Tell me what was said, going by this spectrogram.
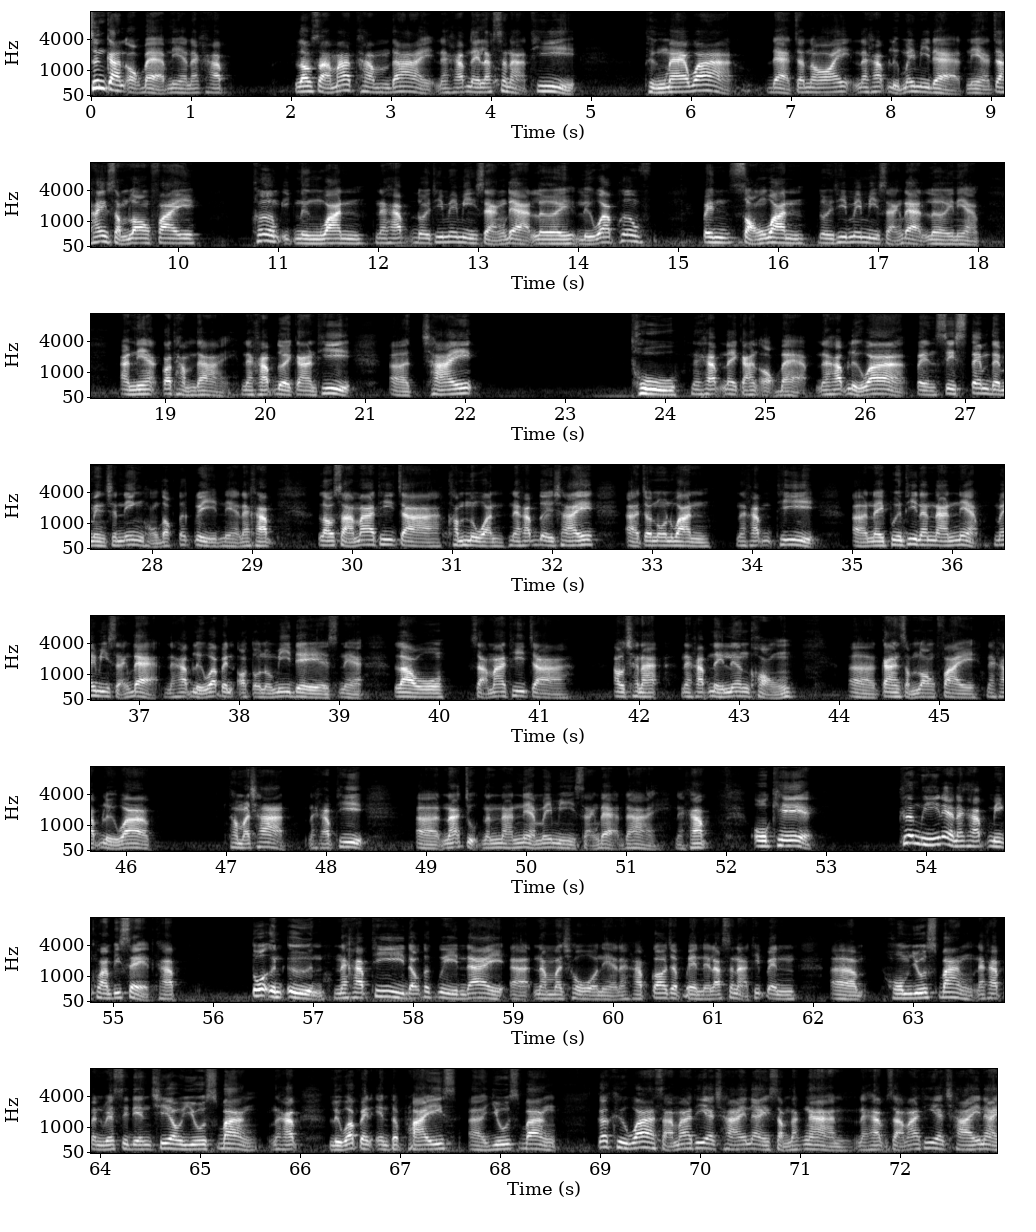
ซึ่งการออกแบบเนี่ยนะครับ เราสามารถทำได้นะครับในลักษณะที่ถึงแม้ว่าแดดจะน้อยนะครับ หรือไม่มีแดดเนี่ยจะให้สำรองไฟเพิ่มอีกหนึ่งวันนะครับ โดยที่ไม่มีแสงแดดเลย หรือว่าเพิ่ม เป็น 2 วันโดยที่ไม่มีแสงแดดเลยเนี่ยอันเนี้ยก็ทำได้นะครับ โดยการที่ใช้ tool นะครับในการออกแบบนะครับ หรือว่าเป็น system dimensioning ของ Dr. Green เนี่ยนะครับ เราสามารถที่จะคำนวณนะครับ โดยใช้จำนวนวันนะครับที่ในพื้นที่นั้นๆเนี่ยไม่มีแสงแดดนะครับ หรือว่าเป็น autonomy days เนี่ยเราสามารถที่จะเอาชนะนะครับในเรื่องของ การสำรองไฟนะครับ หรือว่าธรรมชาตินะครับที่ณจุดนั้นๆเนี่ยไม่มีแสงแดดได้นะครับโอเค เครื่องนี้เนี่ยนะครับมีความพิเศษครับ ตัวอื่นๆนะครับที่ดรกรีนได้นำมาโชว์เนี่ยนะครับก็จะเป็นในลักษณะที่เป็นเอ่อ home use บ้างนะครับเป็น residential use บ้างนะครับหรือว่าเป็น enterprise เอ่อ use บ้าง ก็คือว่าสามารถที่จะใช้ในสำนักงานนะครับ สามารถที่จะใช้ใน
